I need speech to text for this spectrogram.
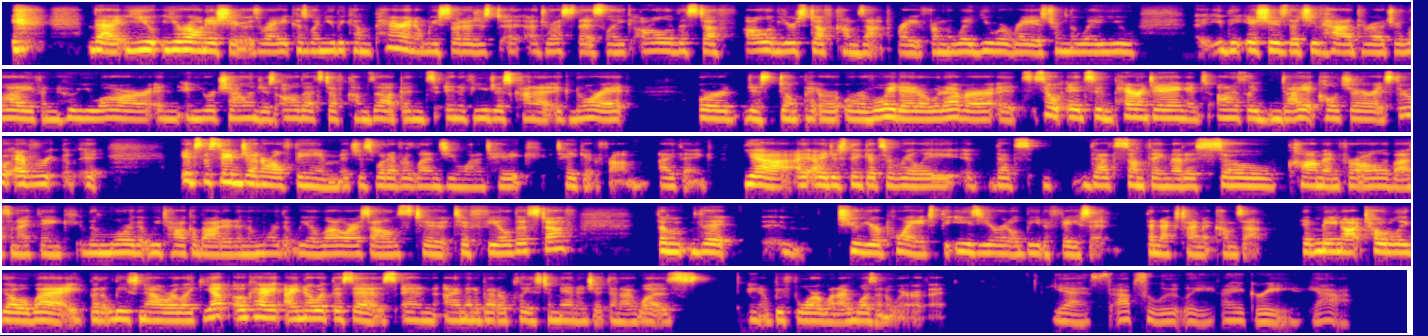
that you your own issues right? Because when you become parent and we sort of just uh, address this like all of the stuff all of your stuff comes up right? From the way you were raised from the way you uh, the issues that you've had throughout your life and who you are and, and your challenges all that stuff comes up. And and if you just kind of ignore it or just don't pay or, or avoid it or whatever it's so it's in parenting it's honestly diet culture it's through every it, it's the same general theme. It's just whatever lens you want to take take it from i think yeah I, I just think it's a really that's that's something that is so common for all of us and i think the more that we talk about it and the more that we allow ourselves to to feel this stuff the the to your point the easier it'll be to face it the next time it comes up it may not totally go away, but at least now we're like, yep, okay, I know what this is, and I'm in a better place to manage it than I was, you know, before when I wasn't aware of it. Yes, absolutely. I agree. Yeah.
